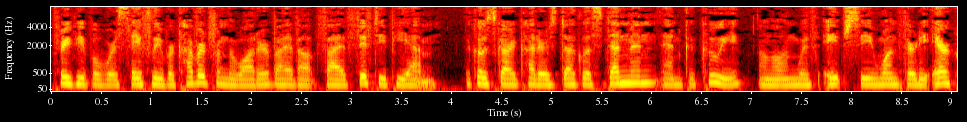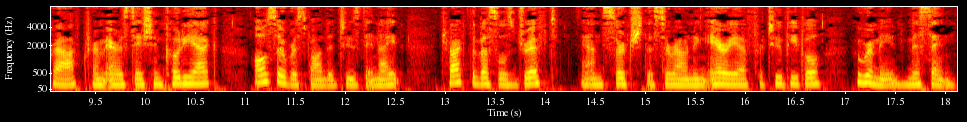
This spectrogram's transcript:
Three people were safely recovered from the water by about 5:50 p.m. The Coast Guard cutters Douglas Denman and Kukui, along with HC-130 aircraft from Air Station Kodiak, also responded Tuesday night, tracked the vessel's drift, and searched the surrounding area for two people who remained missing.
